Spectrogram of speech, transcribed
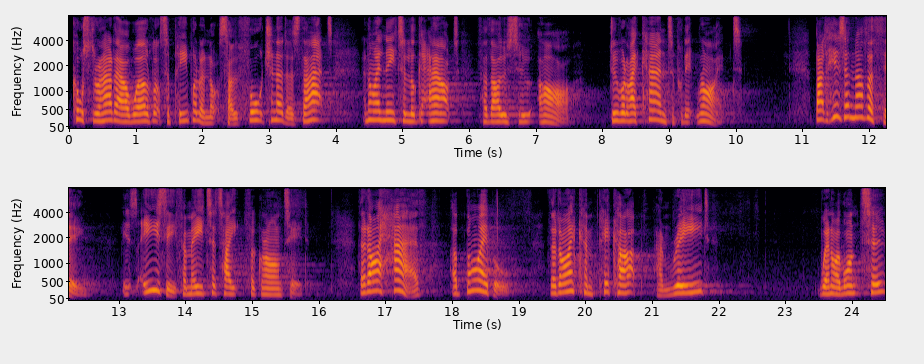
Of course, throughout our world, lots of people are not so fortunate as that, and I need to look out for those who are do what I can to put it right. But here's another thing it's easy for me to take for granted that I have a Bible that I can pick up and read when I want to.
